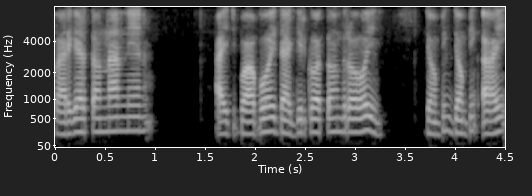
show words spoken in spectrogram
పరిగెడుతున్నాను నేను. అయితే బాబోయ్ దగ్గరికి వస్తుంది రోయ్. జంపింగ్ జంపింగ్ అయ్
